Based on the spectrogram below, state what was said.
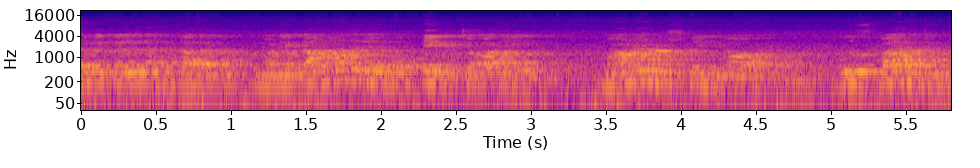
নবীকে আল্লাহ মানে পক্ষে জবানে নয়, বুঝবার জন্য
